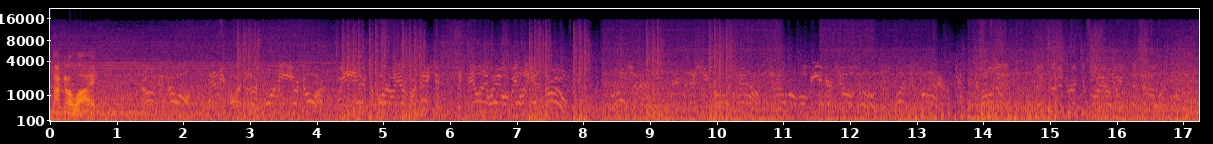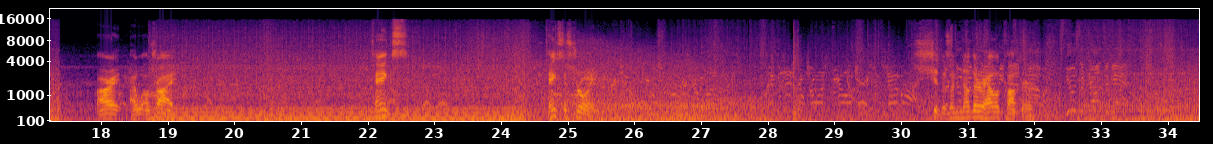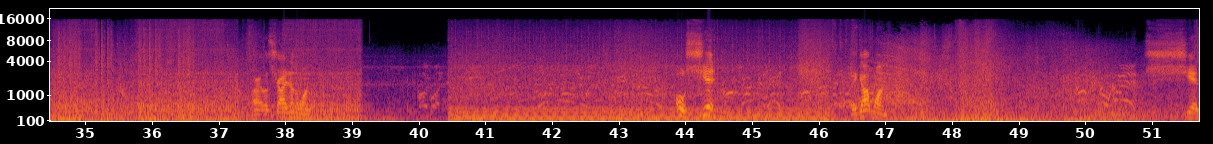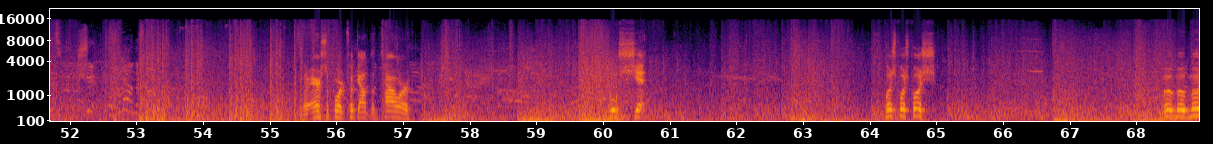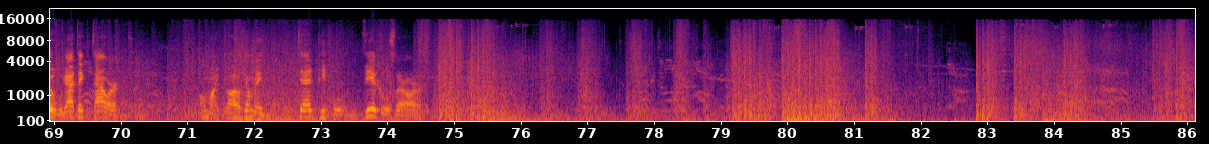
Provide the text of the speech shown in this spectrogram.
Not gonna lie. Drone control. Enemy forces are swarming at your door. We need air support on your position. It's the only way we'll be able to get through. Roger that. Repositioning drone down. Tower will be in your kill zone. Watch your fire. Fall in. Make sure to direct your fire away from the tower. I will, I'll try. Tanks! Tanks destroyed. Shit, there's another helicopter. Alright, let's try another one. Oh shit! They got one. Shit. Shit. On. Their air support took out the tower. Oh shit. Push, push, push. Move, move, move. We gotta take the tower. Oh my god, look how many dead people and vehicles there are.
